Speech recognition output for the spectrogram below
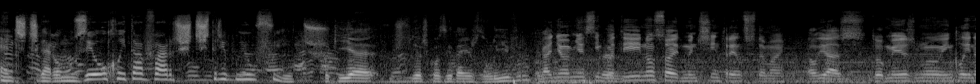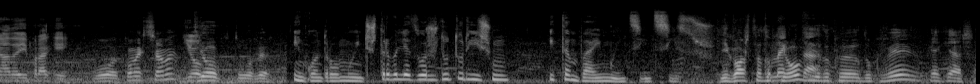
Antes de chegar ao museu, Rui Tavares distribuiu folhetos. Aqui é os folhetos com as ideias do livro. Ganhou a minha simpatia e não sei, de muitos sintrenses também. Aliás, estou mesmo inclinado a ir para aqui. Boa. Como é que se chama? Diogo. Diogo, estou a ver. Encontrou muitos trabalhadores do turismo e também muitos indecisos. E gosta do Como que é que ouve tá? e do que, do que vê? O que é que acha?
